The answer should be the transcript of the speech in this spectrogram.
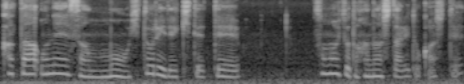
方お姉さんも一人で来ててその人と話したりとかして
